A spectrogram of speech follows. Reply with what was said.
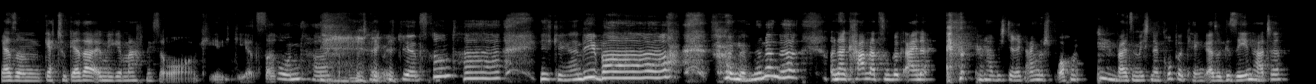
ja, so ein Get-Together irgendwie gemacht. Und ich so, oh, okay, ich gehe jetzt da runter. Ich, gehe jetzt runter. Ich gehe an die Bar. Und dann kam da zum Glück eine, habe ich direkt angesprochen, weil sie mich in der Gruppe kennt, also gesehen hatte.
